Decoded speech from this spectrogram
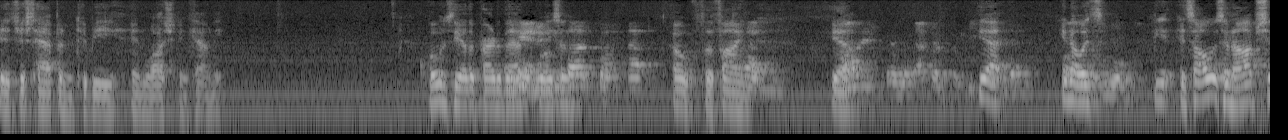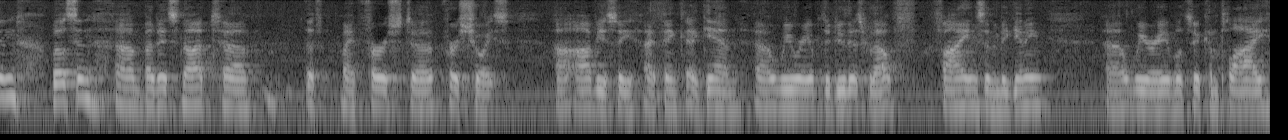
It just happened to be in Washington County. What was the other part of that, Okay, Wilson? Oh, the fine. Yeah. for Yeah, you know, it's, it's always an option, Wilson, um, but it's not uh, the- my first, uh, first choice. Uh, Obviously, I think, again, uh, we were able to do this without fines in the beginning. Uh, We were able to comply,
